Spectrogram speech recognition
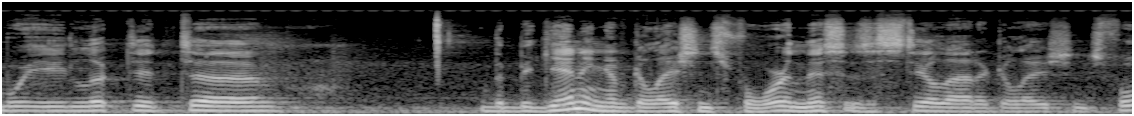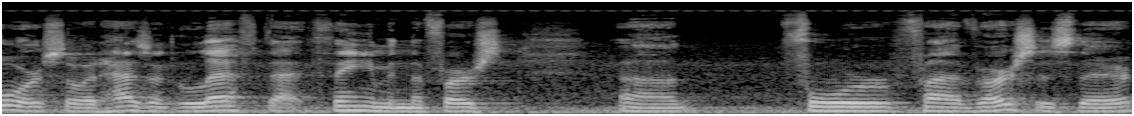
we looked at uh, the beginning of Galatians 4, and this is still out of Galatians 4, so it hasn't left that theme in the first uh, four or five verses there.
